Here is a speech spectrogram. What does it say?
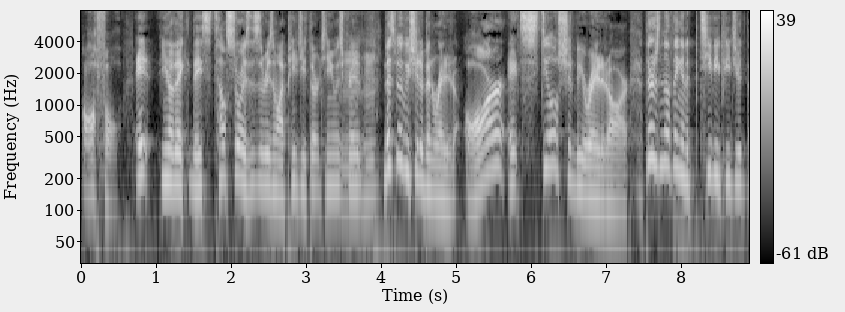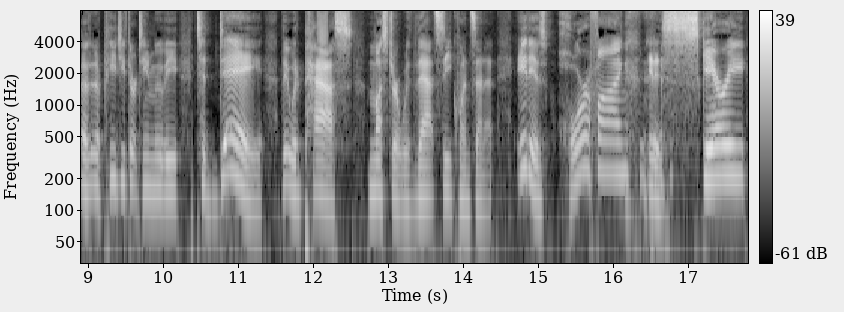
awful it you know they they tell stories. This is the reason why PG-13 was created. Mm-hmm. this movie should have been rated R. It still should be rated R. There's nothing in a TV PG a PG-13 movie today that would pass muster with that sequence in it. It is horrifying. It is scary.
